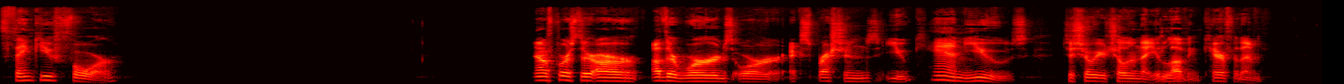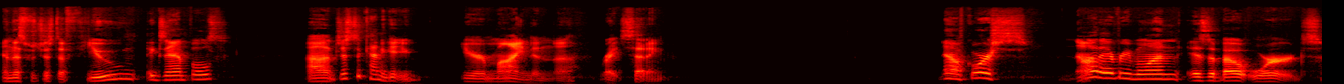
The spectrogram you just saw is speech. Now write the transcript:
Thank you for Now, of course, there are other words or expressions you can use to show your children that you love and care for them. And this was just a few examples, uh, just to kind of get you your mind in the right setting. Now, of course, not everyone is about words.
